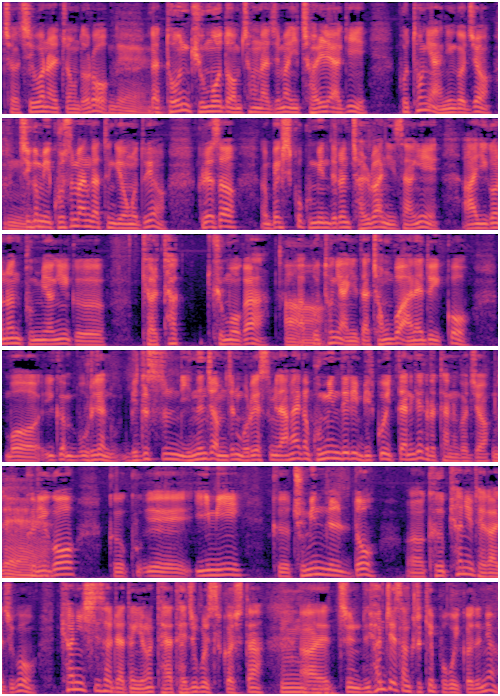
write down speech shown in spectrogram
저 지원할 정도로 네. 그러니까 돈 규모도 엄청나지만 이 전략이 보통이 아닌 거죠. 음. 지금 이 구스만 같은 경우도요. 그래서 멕시코 국민들은 절반 이상이 아 이거는 분명히 그 결탁 규모가 아. 아, 보통이 아니다. 정부 안에도 있고 뭐 이건 우리가 믿을 수는 있는지 없는지는 모르겠습니다만 하여간 국민들이 믿고 있다는 게 그렇다는 거죠. 네. 그리고 그 구- 예, 이미 그 주민들도 어, 그 편이 돼가지고 편의 시설이라든가 이런 걸 다 대주고 있을 것이다. 음. 아, 지금 현지에선 그렇게 보고 있거든요.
